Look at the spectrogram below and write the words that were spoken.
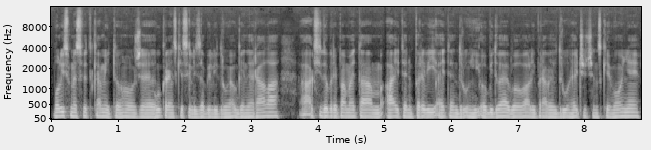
Boli sme svedkami toho, že ukrajinské sily zabili druhého generála a ak si dobre pamätám, aj ten prvý, aj ten druhý obidvaja bojovali práve v druhej čečenskej vojne.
